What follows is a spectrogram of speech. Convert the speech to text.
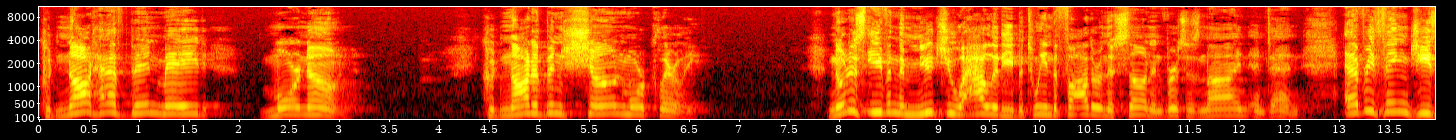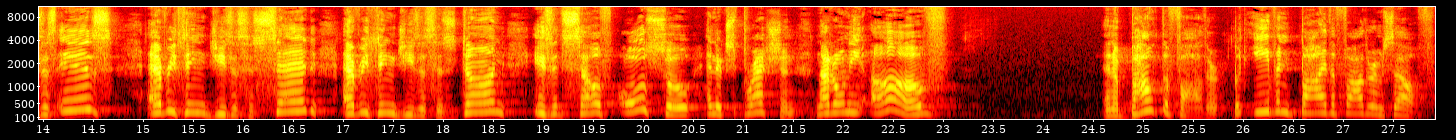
could not have been made more known, could not have been shown more clearly. Notice even the mutuality between the Father and the Son in verses 9 and 10. Everything Jesus is, everything Jesus has said, everything Jesus has done is itself also an expression, not only of and about the Father, but even by the Father himself.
